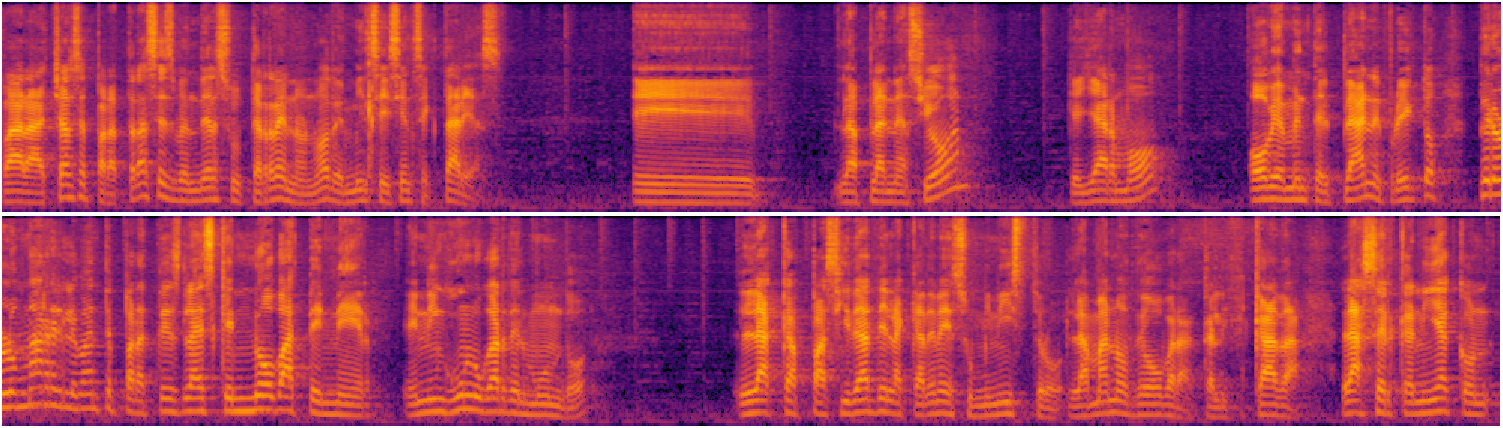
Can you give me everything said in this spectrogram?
para echarse para atrás es vender su terreno, ¿no? De 1.600 hectáreas. Eh, la planeación que ya armó, obviamente el plan, el proyecto, pero lo más relevante para Tesla es que no va a tener en ningún lugar del mundo la capacidad de la cadena de suministro, la mano de obra calificada, la cercanía con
